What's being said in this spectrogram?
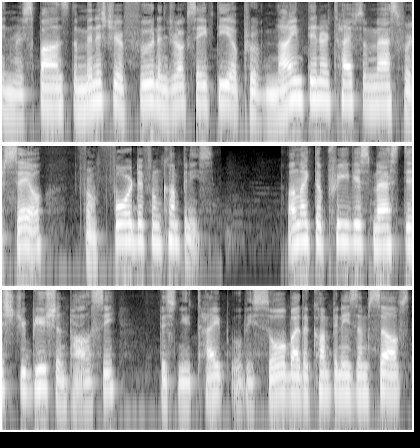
In response, the Ministry of Food and Drug Safety approved nine thinner types of masks for sale from four different companies. Unlike the previous mask distribution policy, this new type will be sold by the companies themselves,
